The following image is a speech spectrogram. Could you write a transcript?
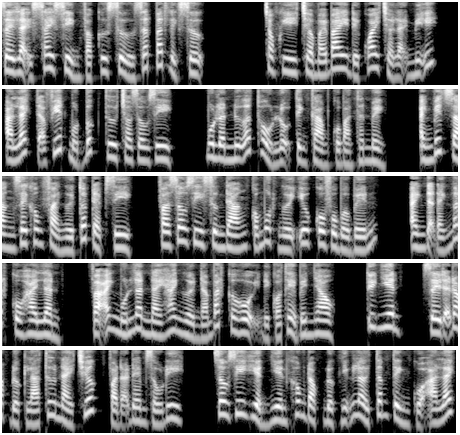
dây lại say xỉn và cư xử rất bất lịch sự. Trong khi chờ máy bay để quay trở lại Mỹ, Alex đã viết một bức thư cho dâu di, một lần nữa thổ lộ tình cảm của bản thân mình. Anh biết rằng dây không phải người tốt đẹp gì, và dâu di xứng đáng có một người yêu cô vô bờ bến. Anh đã đánh mất cô hai lần, và anh muốn lần này hai người nắm bắt cơ hội để có thể bên nhau. Tuy nhiên, Jay đã đọc được lá thư này trước và đã đem giấu đi. Dâu di hiển nhiên không đọc được những lời tâm tình của Alex,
